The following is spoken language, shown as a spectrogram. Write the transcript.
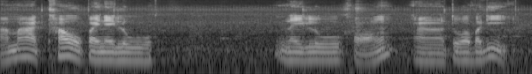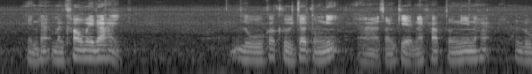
ามารถเข้าไปในรูในรูของอตัวบอดี้เห็นฮะมันเข้าไม่ได้ รูก็คือเจ้าตรงนี้อ่าสังเกตนะครับตรงนี้นะฮะรู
